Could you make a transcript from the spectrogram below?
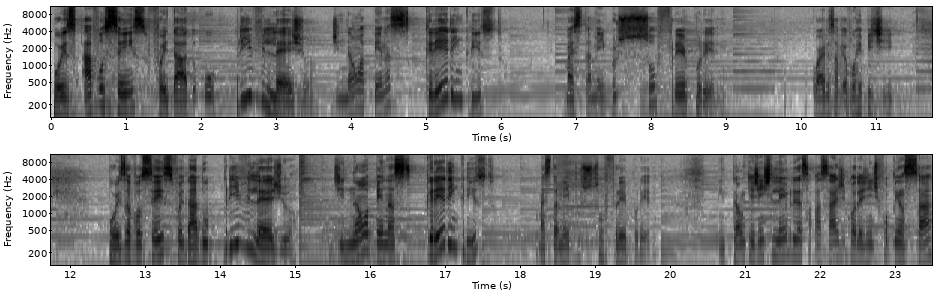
Pois a vocês foi dado o privilégio de não apenas crer em Cristo, mas também por sofrer por Ele. Guarda essa, eu vou repetir. Pois a vocês foi dado o privilégio de não apenas crer em Cristo, mas também por sofrer por Ele. Então, que a gente lembre dessa passagem quando a gente for pensar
